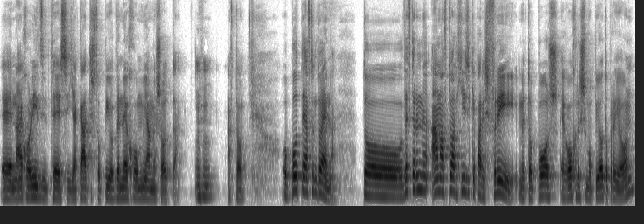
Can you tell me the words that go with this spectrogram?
ε, να έχω rigid θέση για κάτι στο οποίο δεν έχω μία μεσότητα. Αυτό. Οπότε αυτό είναι το ένα. Το δεύτερο είναι άμα αυτό αρχίζει και παρισφρεί με το πώς εγώ χρησιμοποιώ το προϊόν,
